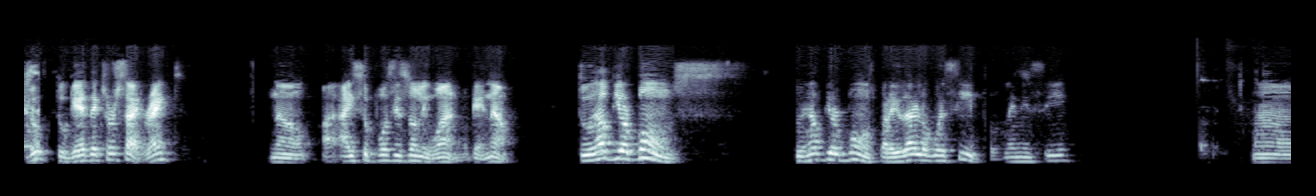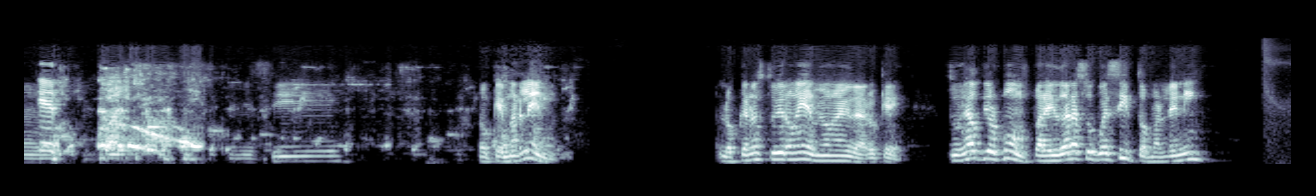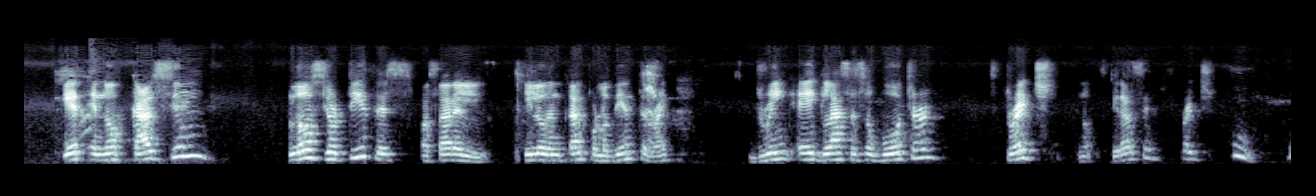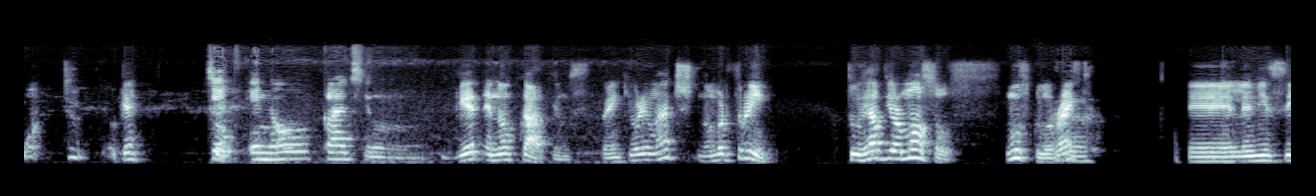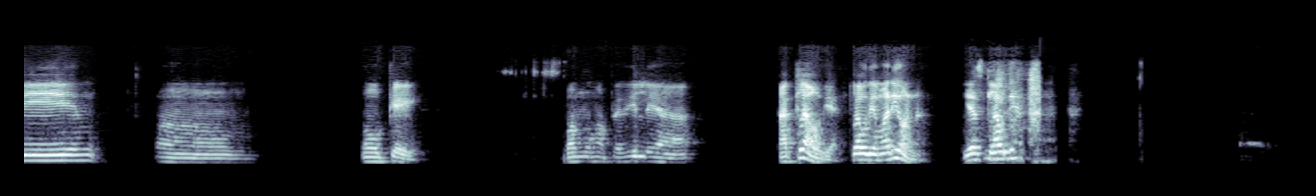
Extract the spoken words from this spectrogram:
Look, to get exercise, right? Now, I, I suppose it's only one. Okay, now, to help your bones, to help your bones, para ayudar los huesitos. Let me see. Uh, Get- let me see. Ok, Marlene. Los que no estuvieron ahí me van a ayudar. Ok. To help your bones, para ayudar a sus huesitos, Marlene. Get enough calcium. Floss your teeth, es pasar el hilo dental por los dientes, right? Drink eight glasses of water. Stretch, no, estirarse. Stretch. Ooh, one, two, So, Get enough calcium. get enough calcium. Thank you very much. Number three, to help your muscles, muscular, right? Eh, let me see. Um, ok. Vamos a pedirle a, a Claudia, Claudia Mariona. Yes, Claudia?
